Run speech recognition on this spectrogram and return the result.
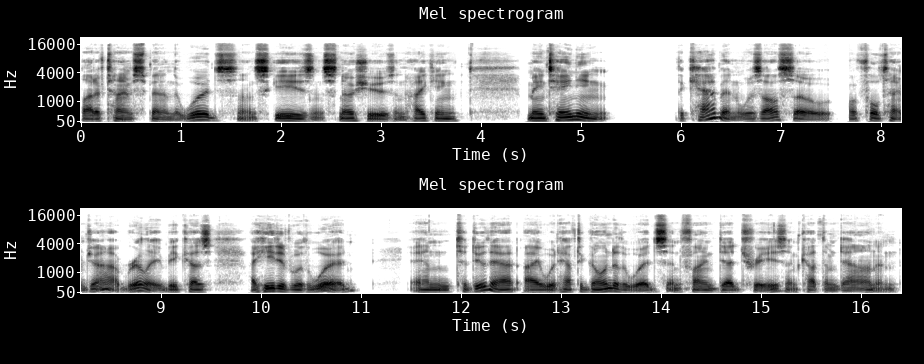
A lot of time spent in the woods on skis and snowshoes and hiking, maintaining the cabin was also a full time job, really, because I heated with wood. And to do that, I would have to go into the woods and find dead trees and cut them down and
